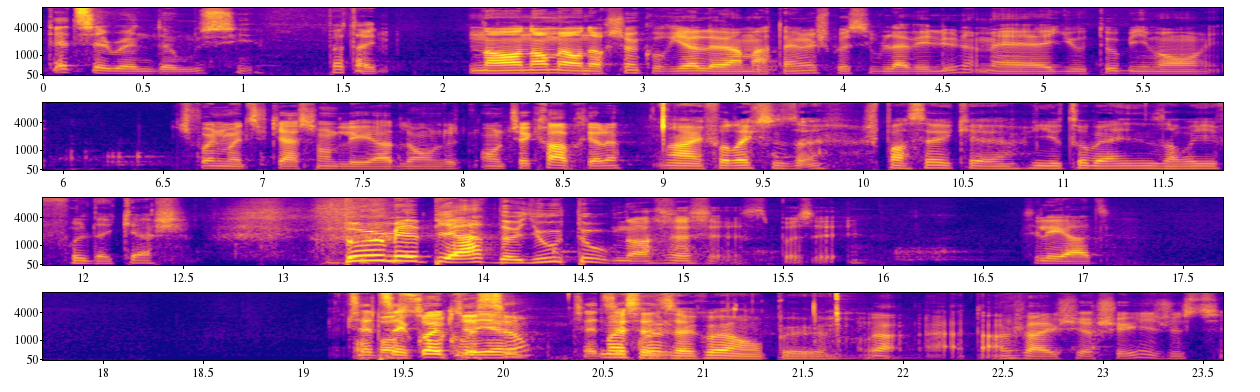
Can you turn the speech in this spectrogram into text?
Peut-être c'est random aussi. Peut-être. Non, non, mais on a reçu un courriel euh, un matin, là, je sais pas si vous l'avez lu, là, mais YouTube, ils vont. Ils font une modification de l'EAD, là, on, le, on le checkera après. Là. Ouais, il faudrait que Je pensais que YouTube allait nous envoyer full de cash. 2000 piastres de YouTube! Non, ça, c'est c'est pas ça. C'est l'EAD. Ça On disait passe quoi, aux le courriel? Questions? Ça Moi, disait ça quoi, disait quoi? On peut. Ouais, attends, je vais aller chercher, juste.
